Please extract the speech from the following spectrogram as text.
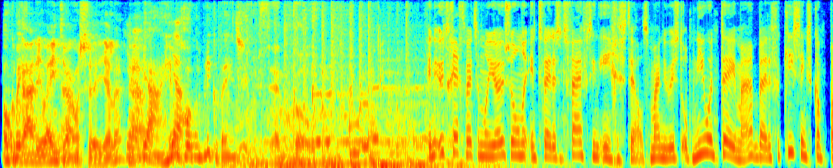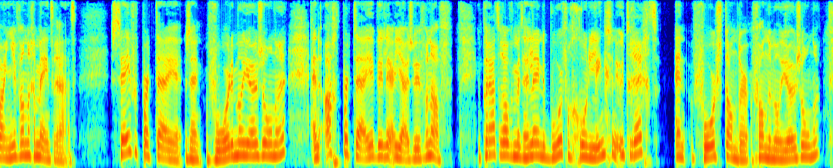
Ook op Radio 1 trouwens, eh, Jelle. Ja. Ja, heel Ja. groot publiek opeens. In Utrecht werd de milieuzone in 2015 ingesteld. Maar nu is het opnieuw een thema bij de verkiezingscampagne van de gemeenteraad. Zeven partijen zijn voor de milieuzone en acht partijen willen er juist weer vanaf. Ik praat erover met Helene Boer van GroenLinks in Utrecht... en voorstander van de milieuzone. Is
